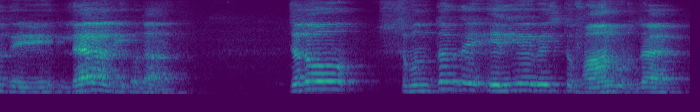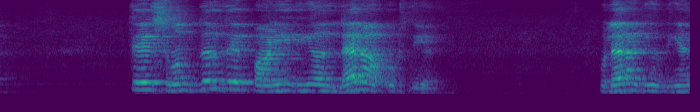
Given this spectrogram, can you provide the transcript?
ਦੇ ਲਹਿਰਾਂ ਦੀ ਉਦਾਹਰਣ ਜਦੋਂ ਸਮੁੰਦਰ ਦੇ ਏਰੀਏ ਵਿੱਚ ਤੂਫਾਨ ਉੱਠਦਾ ਹੈ ਤੇ ਸਮੁੰਦਰ ਦੇ ਪਾਣੀ ਦੀਆਂ ਲਹਿਰਾਂ ਉੱਠਦੀਆਂ। ਉਹ ਲਹਿਰਾਂ ਕੀ ਹੁੰਦੀਆਂ?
